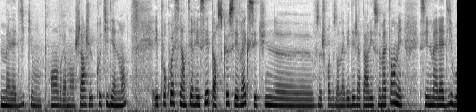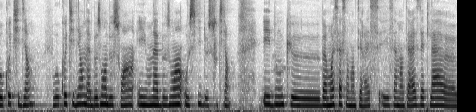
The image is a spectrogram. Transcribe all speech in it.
maladie qu'on prend vraiment en charge quotidiennement. Et pourquoi s'y intéresser? Parce que c'est vrai que c'est une, euh, je crois que vous en avez déjà parlé ce matin, mais c'est une maladie où au quotidien, où au quotidien on a besoin de soins et on a besoin aussi de soutien. Et donc, bah moi ça, ça m'intéresse et ça m'intéresse d'être là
